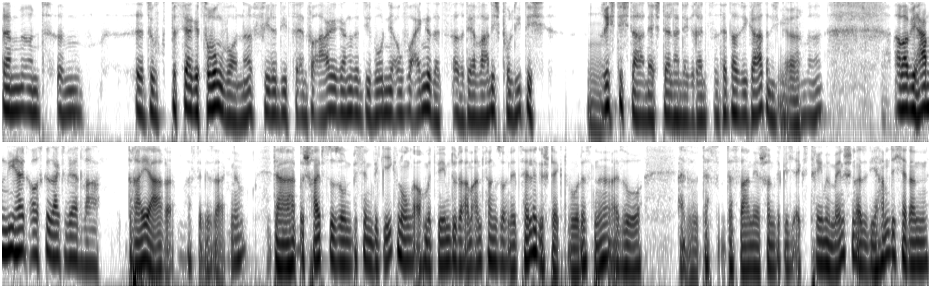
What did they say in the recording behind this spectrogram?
Ähm, und ähm, äh, du bist ja gezogen worden, ne? Viele, die zur NVA gegangen sind, die wurden ja irgendwo eingesetzt. Also der war nicht politisch hm. richtig da an der Stelle an der Grenze, sonst hätte er die Karte nicht gegeben. Ja. Ne? Aber wir haben nie halt ausgesagt, wer es war. Drei Jahre, hast du gesagt, ne? Da beschreibst du so ein bisschen Begegnungen, auch mit wem du da am Anfang so in eine Zelle gesteckt wurdest, ne? Also, also das, das waren ja schon wirklich extreme Menschen. Also die haben dich ja dann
